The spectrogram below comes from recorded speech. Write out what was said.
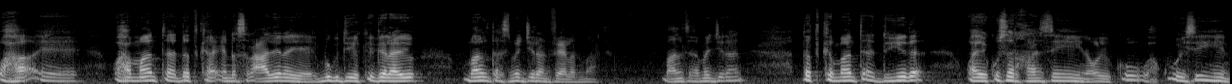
waxa waxa maanta dadka indhasracadinaya ee mugdiga ka gelayo maalintaas ma jiraan ficlan maarta. Maalintaas ma jiraan. Dadka maanta adduunyada waxay ku sarkhaansan yihiin oo ay ku wax ku weysan yihiin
